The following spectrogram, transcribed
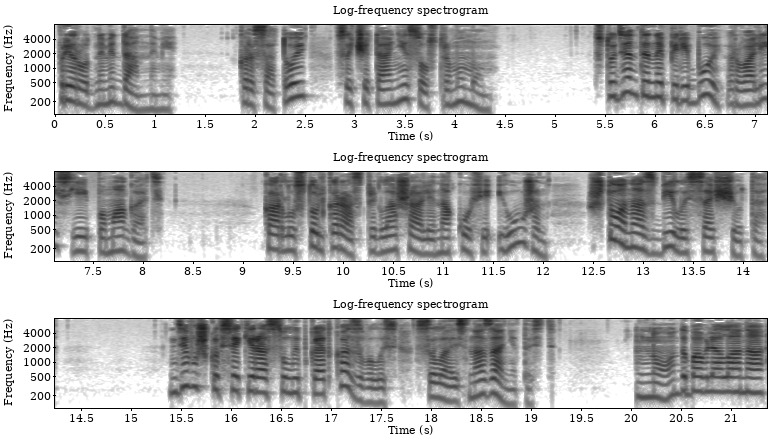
природными данными красотой в сочетании с острым умом. Студенты наперебой рвались ей помогать. Карлу столько раз приглашали на кофе и ужин, что она сбилась со счета. Девушка всякий раз с улыбкой отказывалась, ссылаясь на занятость. Но, добавляла она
